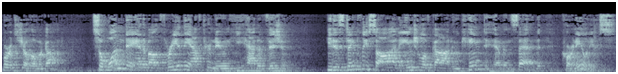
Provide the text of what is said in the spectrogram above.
towards Jehovah God. So one day at about three in the afternoon, he had a vision. He distinctly saw an angel of God who came to him and said, Cornelius.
